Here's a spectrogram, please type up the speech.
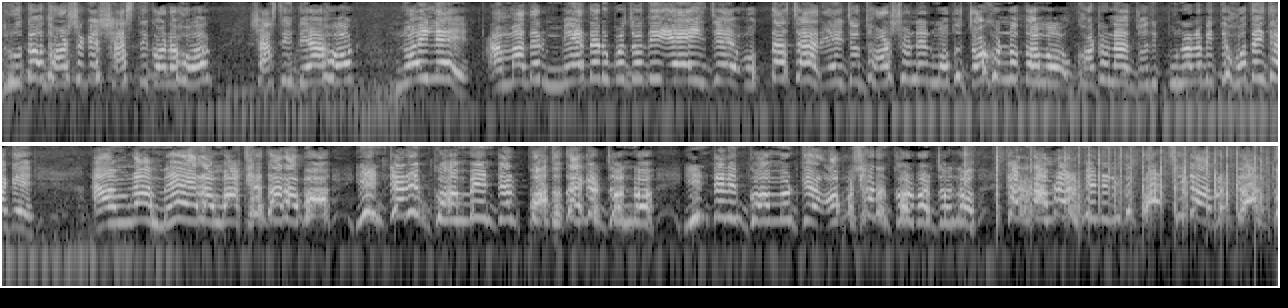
দ্রুত ধর্ষকের শাস্তি করা হোক, শাস্তি দেয়া হোক, নইলে আমাদের মেয়েদের উপর যদি এই যে এই যে ধর্ষণের মতো জঘন্যতম ঘটনা যদি পুনরাবৃত্তি হতেই থাকে, আমরা মেয়েরা মাঠে দাঁড়াবো ইন্টারিম গভর্নমেন্টের পদত্যাগের জন্য ইন্টারিম গভর্নমেন্টকে অপসারণ করবার জন্য। কারণ আমরা আর মেনে নিতে পারছি না, আমরা ক্লান্ত।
